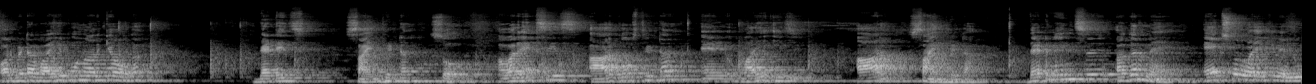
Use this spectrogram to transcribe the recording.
और बेटा वाई अपॉन आर क्या होगा? That is sin theta so, our x is r cos theta and y is r sin theta that means अगर मैं x और y की वैल्यू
